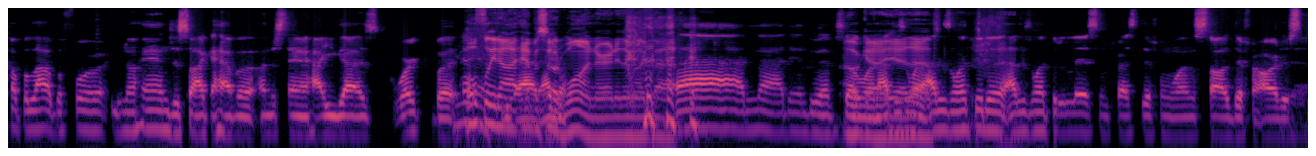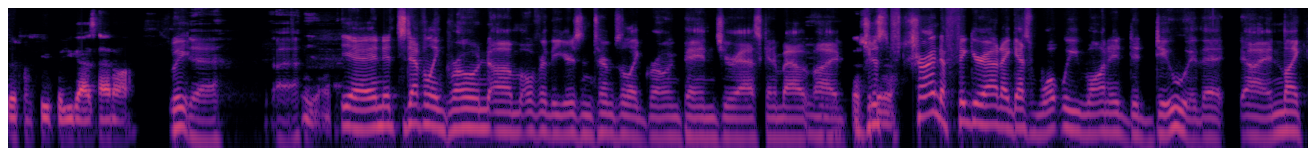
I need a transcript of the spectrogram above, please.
couple out before, you know, hand just so I can have a understand how you guys work. But Yeah, Hopefully, not Yeah, I- I episode one or anything like that. Ah, no, I didn't do episode one. Okay, I just went. I just went through the. I just went through the list and pressed different ones, saw different artists, different people you guys had on. Sweet. yeah. Uh, Yeah. Yeah, and it's definitely grown um over the years in terms of like growing pains you're asking about. Mhm. Uh, just sure. trying to figure out, I guess, what we wanted to do with it, uh, and like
